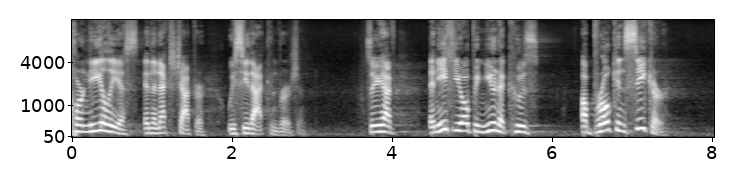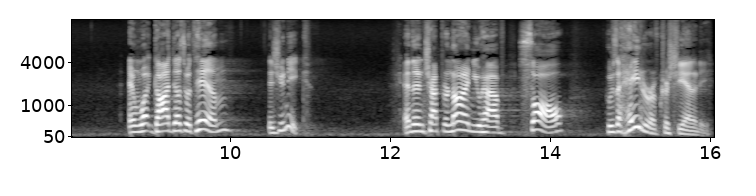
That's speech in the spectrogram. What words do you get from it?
Cornelius in the next chapter, we see that conversion. So you have an Ethiopian eunuch who's a broken seeker. And what God does with him is unique. And then in chapter 9, you have Saul, who's a hater of Christianity.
